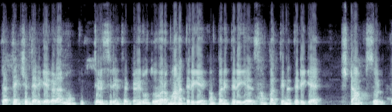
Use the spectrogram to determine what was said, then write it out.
ಪ್ರತ್ಯಕ್ಷ ತೆರಿಗೆಗಳನ್ನು ತಿಳಿಸಿರಿ ಅಂತ ಕೇಳಿರುವಂತದ್ದು ವರಮಾನ ತೆರಿಗೆ ಕಂಪನಿ ತೆರಿಗೆ ಸಂಪತ್ತಿನ ತೆರಿಗೆ ಸ್ಟಾಂಪ್ ಶುಲ್ಕ.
